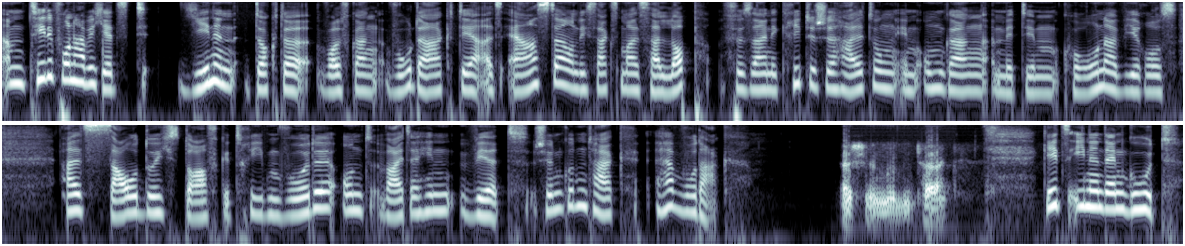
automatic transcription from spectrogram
Am Telefon habe ich jetzt jenen Dr. Wolfgang Wodak, der als erster, und ich sag's mal salopp, für seine kritische Haltung im Umgang mit dem Coronavirus als Sau durchs Dorf getrieben wurde und weiterhin wird. Schönen guten Tag, Herr Wodak. Ja, schönen guten Tag. Geht's Ihnen denn gut?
